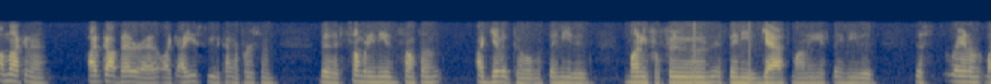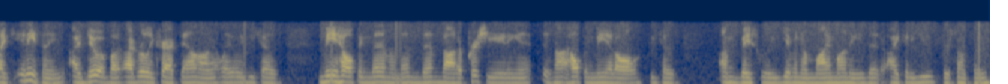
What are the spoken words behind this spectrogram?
I'm not gonna. I've got better at it. Like I used to be the kind of person that if somebody needed something, I'd give it to them. If they needed money for food, if they needed gas money, if they needed just random like anything, I'd do it. But I've really cracked down on it lately because me helping them and then them not appreciating it is not helping me at all because I'm basically giving them my money that I could used for something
